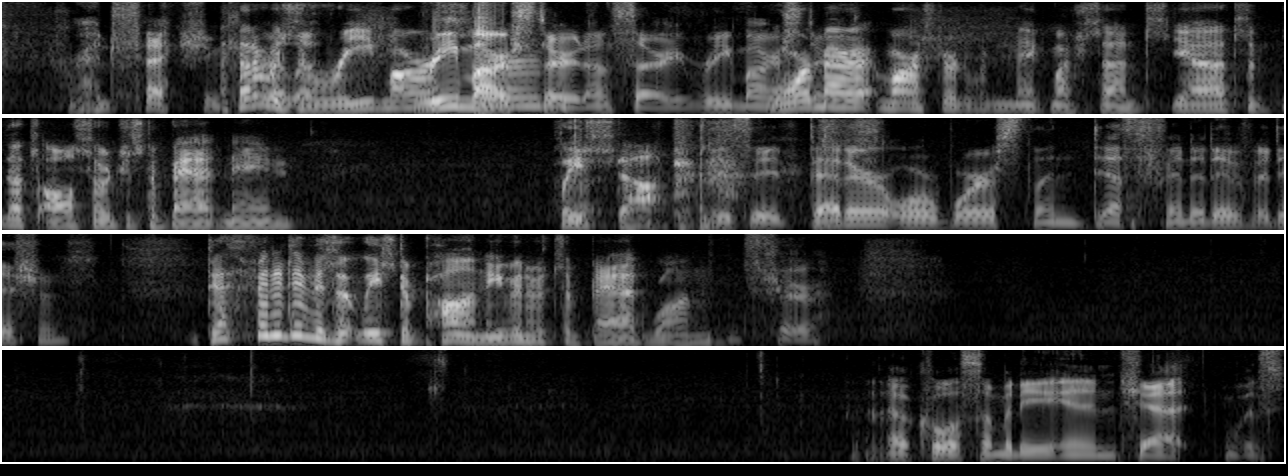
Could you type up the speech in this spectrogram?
Red Faction. I thought it was Guerrilla. remastered. Remastered. I'm sorry, remastered. War Mar- Mastered wouldn't make much sense. Yeah, that's a, that's also just a bad name. Please But- stop. Is it better or worse than Definitive Edition? Definitive is at least a pun, even if it's a bad one. Sure. Oh, cool. Somebody in chat was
